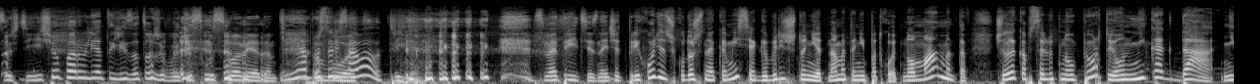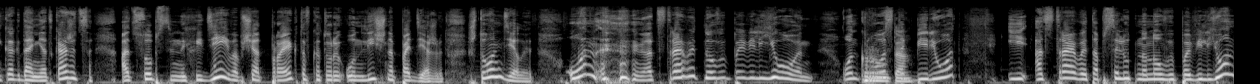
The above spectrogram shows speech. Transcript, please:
Слушайте, еще пару лет и Лиза тоже будет искусствоведом. Я просто Вот. рисовала. Смотрите, значит, приходит художественная комиссия, говорит, что нет, нам это не подходит. Но Мамонтов человек абсолютно упертый, он никогда, никогда не откажется от собственных идей и вообще от проектов, которые он лично поддерживает. Что он делает? Он отстраивает новый павильон. Он Круто. просто берет и отстраивает абсолютно новый павильон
